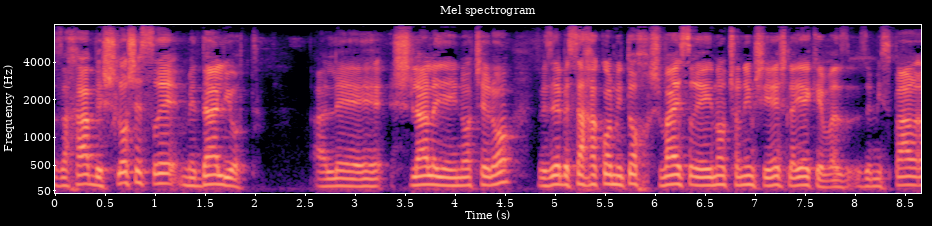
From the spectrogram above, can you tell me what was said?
זכה ב-13 מדליות על שלל היינות שלו, וזה בסך הכל מתוך 17 יינות שונים שיש ליקב, אז זה מספר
